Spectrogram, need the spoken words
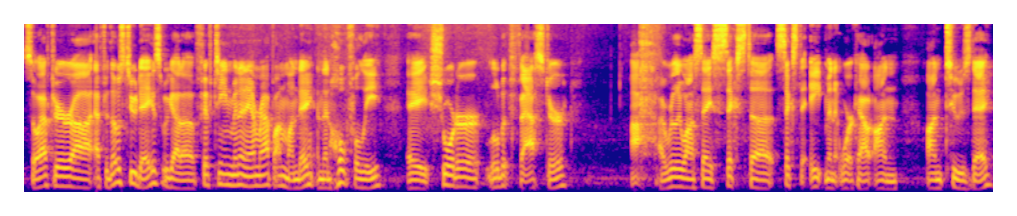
So after uh, after those two days, we got a 15 minute AMRAP on Monday, and then hopefully a shorter, a little bit faster. Uh, I really want to say six to six to eight minute workout on on Tuesday.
